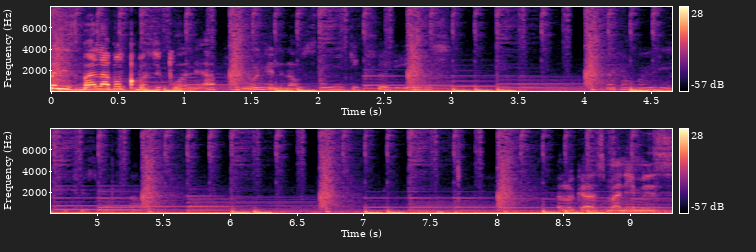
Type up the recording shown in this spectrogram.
Normally sibala lapha ugqiba sigcwale apha yonke lena I need to include English. Like I'm going to introduce myself. Hello guys, my name is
